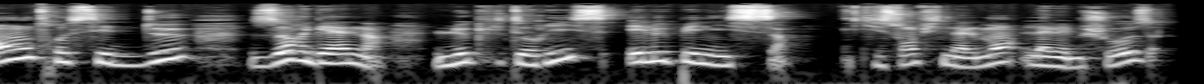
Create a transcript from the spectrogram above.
entre ces deux organes, le clitoris et le pénis, qui sont finalement la même chose,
